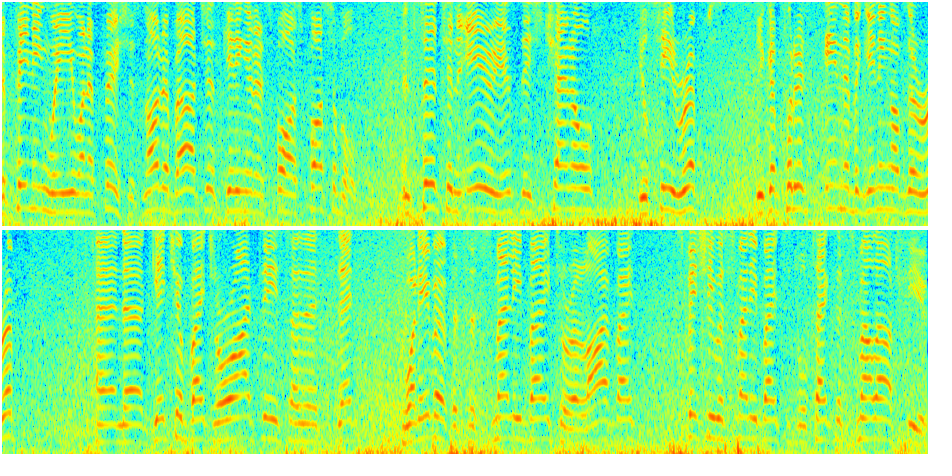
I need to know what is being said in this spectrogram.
depending where you want to fish. It's not about just getting it as far as possible. In certain areas there's channels, you'll see rips. You can put it in the beginning of the rip and uh, get your bait right there so that, that whatever, if it's a smelly bait or a live bait, especially with smelly baits, it will take the smell out for you.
